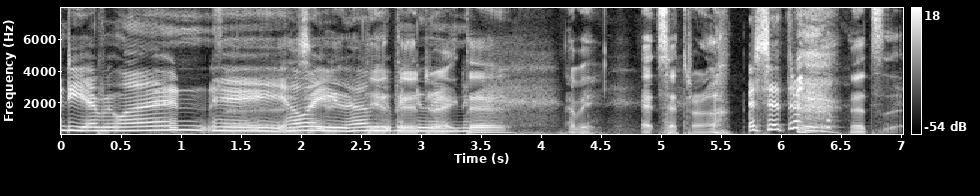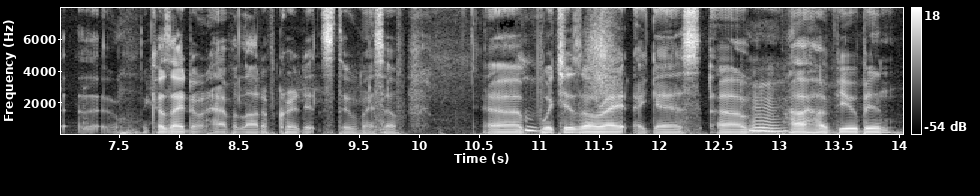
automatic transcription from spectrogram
Hadi, everyone. Hey, how are you? How have you been doing? Director, Habis, etc. Etc. That's uh, because I don't have a lot of credits to myself, uh, Hmm. which is all right, I guess. Um, Hmm. How have you been?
